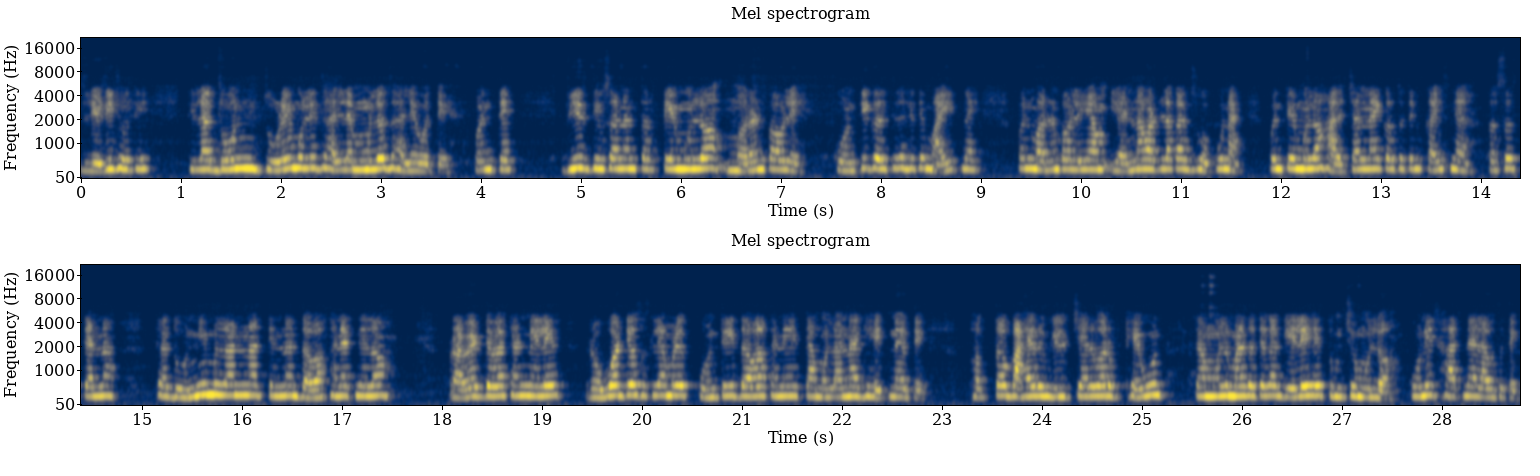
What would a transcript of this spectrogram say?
लेडीज होती. तिला दोन जुळे मुले झाले मुलं झाले होते. पण ते वीस दिवसानंतर ते मुलं मरण पावले. कोणती गलती झाली ते माहीत नाही. पण मरण पावले या यांना वाटलं का झोपून आहे पण ते मुलं हालचाल नाही करत होते आणि काहीच नाही. तसंच त्यांना त्या दोन्ही मुलांना त्यांना दवाखान्यात नेलं. प्रायव्हेट दवाखान्यात नेले रविवार दिवस असल्यामुळे कोणतेही दवाखाने त्या मुलांना घेत नाही होते फक्त बाहेर व्हीलचेअरवर ठेवून त्या मुलं म्हणत होते का गेले हे तुमचे मुलं. कोणीच हात नाही लावत होते.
